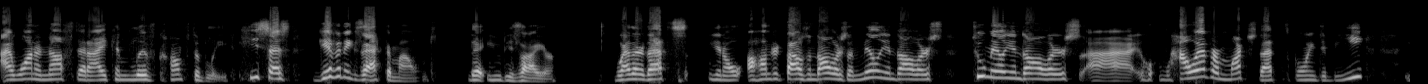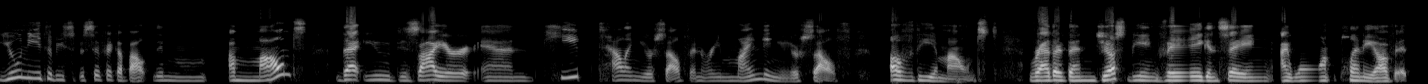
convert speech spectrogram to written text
I want enough that I can live comfortably. He says, give an exact amount that you desire, whether that's, you know, a hundred thousand dollars, a million dollars, two million dollars, uh, however much that's going to be, you need to be specific about the m- amount that you desire and keep telling yourself and reminding yourself of the amount rather than just being vague and saying, I want plenty of it.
